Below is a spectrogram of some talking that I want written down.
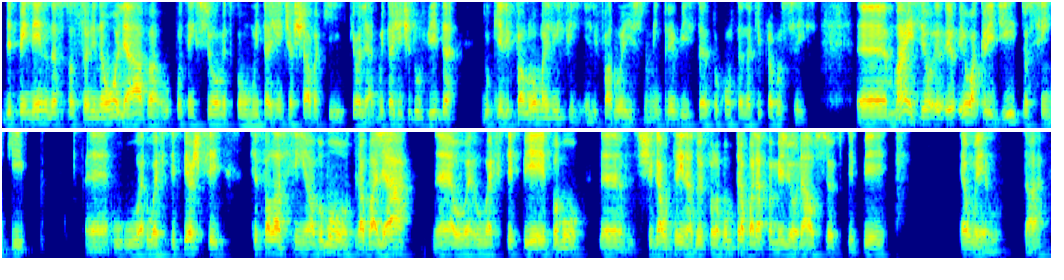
dependendo da situação, ele não olhava o potenciômetro como muita gente achava que, que olhava. Muita gente duvida do que ele falou, mas enfim, ele falou isso numa entrevista, eu estou contando aqui para vocês. É, mas eu, eu, eu, acredito assim que é, o, o, FTP, acho que você, você falar assim, ó, vamos trabalhar né, o, o FTP, vamos é, chegar um treinador e falar, vamos trabalhar para melhorar o seu FTP, é um erro, tá?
